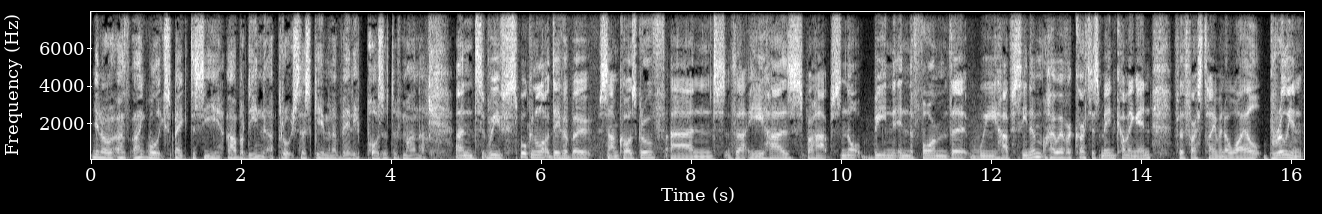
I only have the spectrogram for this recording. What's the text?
you know, I, think we'll expect to see Aberdeen approach this game in a very positive manner. And we've spoken a lot, Dave, about Sam Cosgrove and that he has perhaps not been in the form that we have seen him. However, Curtis Main coming in for the first time in a while, brilliant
